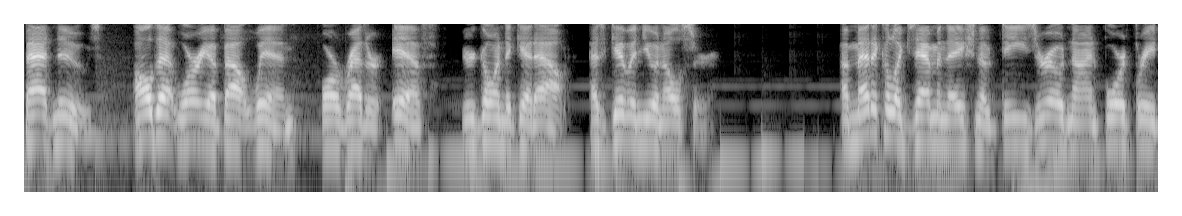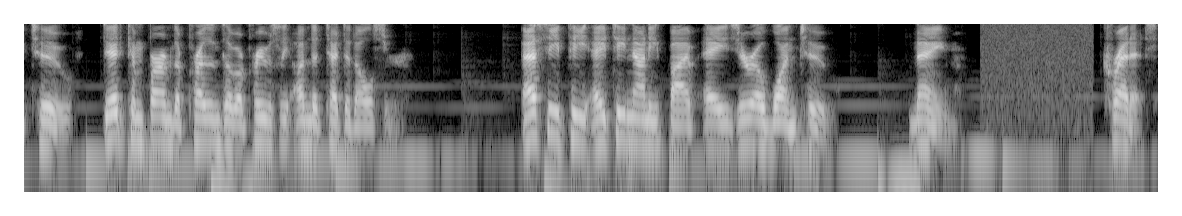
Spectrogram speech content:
Bad news. All that worry about when, or rather if, you're going to get out has given you an ulcer. A medical examination of D-09432 did confirm the presence of a previously undetected ulcer. SCP-1895-A-012 Name Credits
